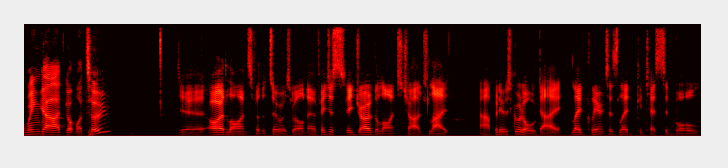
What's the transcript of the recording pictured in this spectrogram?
Wingard got my two. Yeah, I had Lyons for the two as well. Nev, he just he drove the Lions charge late, uh, but he was good all day. Led clearances, led contested ball,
